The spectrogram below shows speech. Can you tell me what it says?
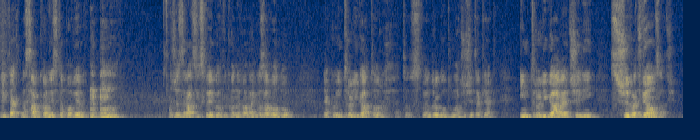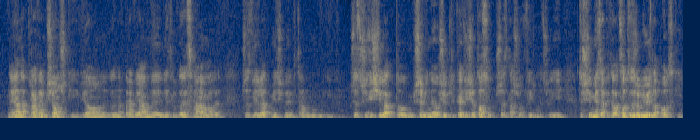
I tak na sam koniec to powiem, że z racji swojego wykonywanego zawodu, jako introligator, to swoją drogą tłumaczy się tak jak introligare, czyli zszywać, wiązać. No ja naprawiam książki, wią, naprawiamy, nie tylko ja sam, ale przez wiele lat mieliśmy tam, przez 30 lat to przewinęło się kilkadziesiąt osób przez naszą firmę, czyli ktoś się mnie zapytał, co ty zrobiłeś dla Polski?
